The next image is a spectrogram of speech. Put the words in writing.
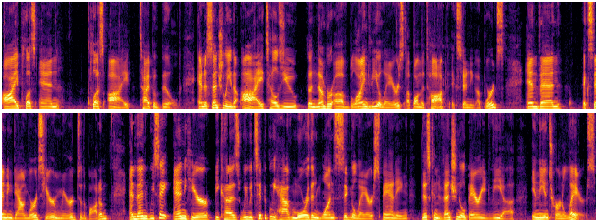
I plus N plus I type of build. And essentially the I tells you the number of blind via layers up on the top, extending upwards, and then extending downwards here, mirrored to the bottom. And then we say N here because we would typically have more than one signal layer spanning this conventional buried via in the internal layers.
